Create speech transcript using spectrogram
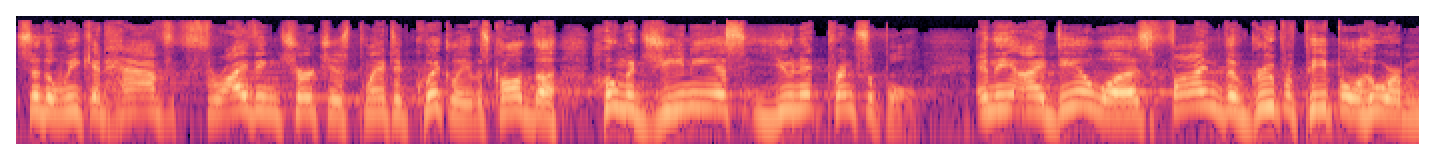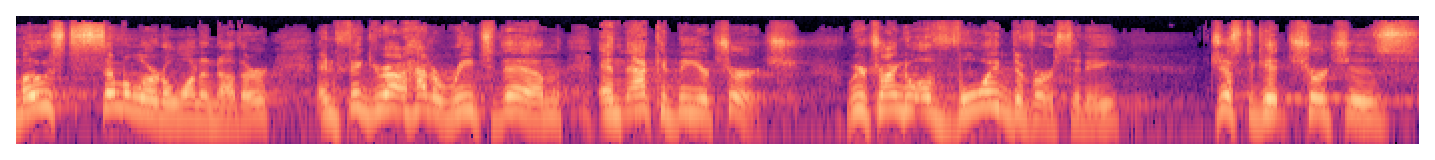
so that we could have thriving churches planted quickly. It was called the homogeneous unit principle. And the idea was find the group of people who are most similar to one another and figure out how to reach them, and that could be your church. We were trying to avoid diversity just to get churches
